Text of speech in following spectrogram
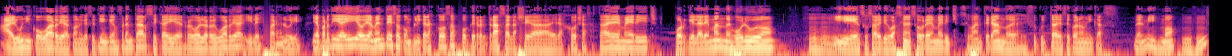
al único guardia con el que se tienen que enfrentar, se cae el revólver del guardia y le dispara a Louis. Y a partir de ahí, obviamente, eso complica las cosas porque retrasa la llegada de las joyas hasta Emmerich, porque el alemán no es boludo y en sus averiguaciones sobre Emmerich se va enterando de las dificultades económicas del mismo. Ujú.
